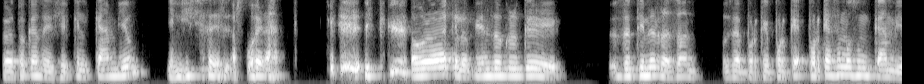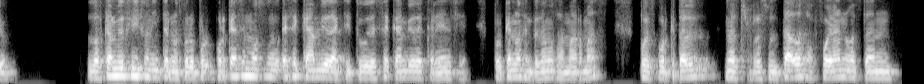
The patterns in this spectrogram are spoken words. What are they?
Pero toca decir que el cambio inicia desde afuera. Ahora que lo pienso, creo que o sea, tienes razón. O sea, ¿por qué, por qué, por qué hacemos un cambio? Los cambios sí son internos, pero ¿por, por qué hacemos ese cambio de actitud, ese cambio de creencia? ¿Por qué nos empezamos a amar más? Pues porque tal nuestros resultados afuera no están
